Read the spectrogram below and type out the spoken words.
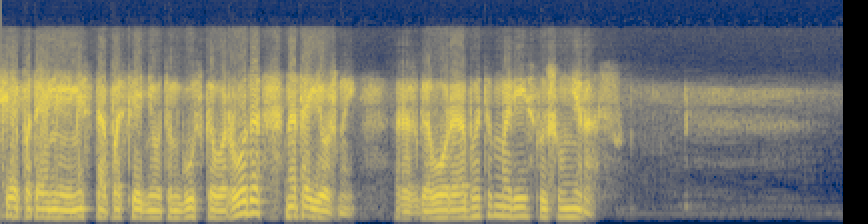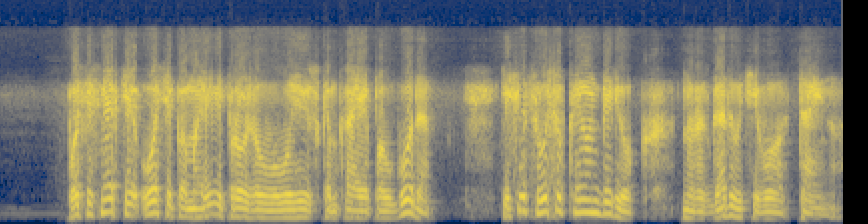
все потайные места последнего тунгусского рода на Таежной. Разговоры об этом Марий слышал не раз. После смерти Осипа Марий прожил в Улуюрском крае полгода. Кисет с вышивкой он берег, но разгадывать его тайну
